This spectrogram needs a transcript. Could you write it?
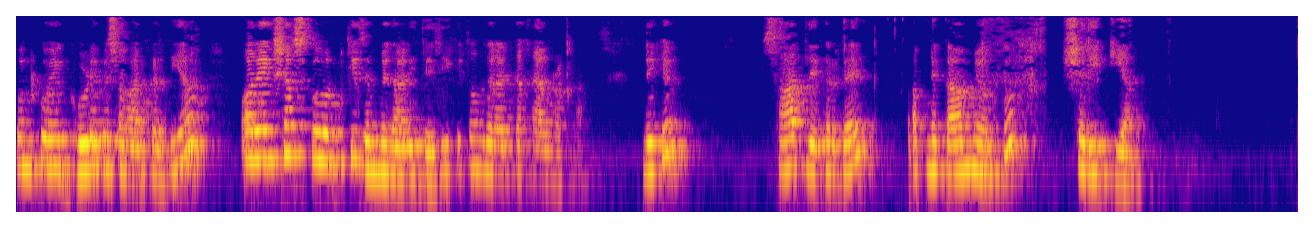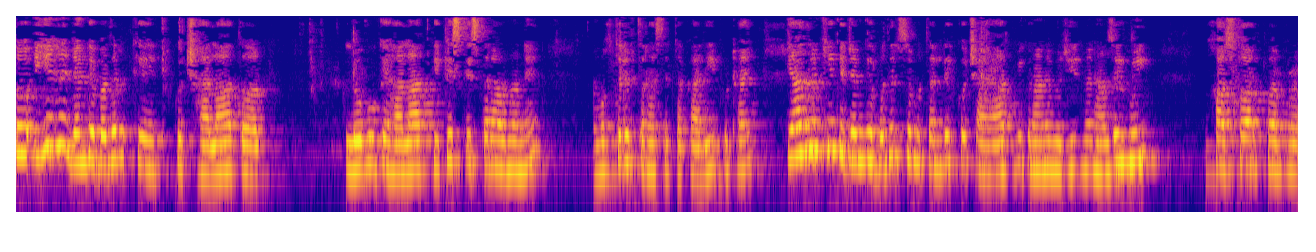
ان کو ایک گھوڑے پہ سوار کر دیا اور ایک شخص کو ان کی ذمہ داری دے دی کہ تم ذرا ان کا خیال رکھنا۔ لیکن ساتھ لے کر گئے، اپنے کام میں ان کو شریک کیا۔ تو یہ ہے جنگ بدر کے کچھ حالات اور لوگوں کے حالات کی کس کس طرح انہوں نے مختلف طرح سے تکالیف اٹھائی۔ یاد رکھیے کہ جنگ بدر سے متعلق کچھ آیات بھی قرآن مجید میں نازل ہوئی، خاص طور پر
